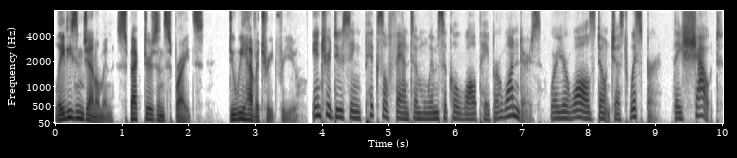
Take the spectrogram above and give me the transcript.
ladies and gentlemen, specters and sprites, do we have a treat for you? Introducing Pixel Phantom Whimsical Wallpaper Wonders, where your walls don't just whisper, they shout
